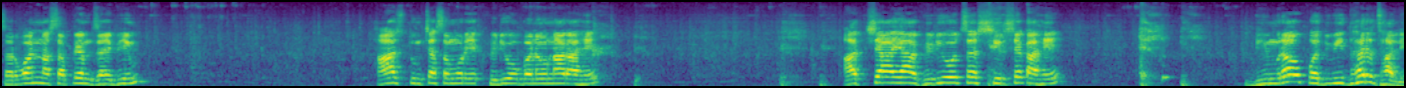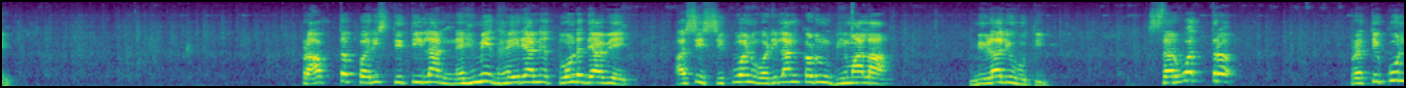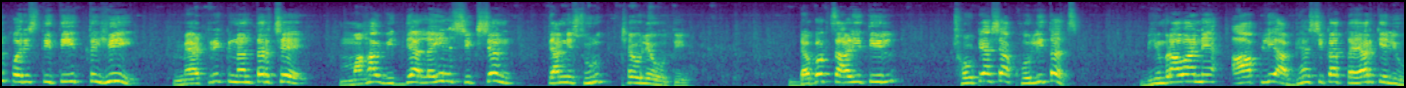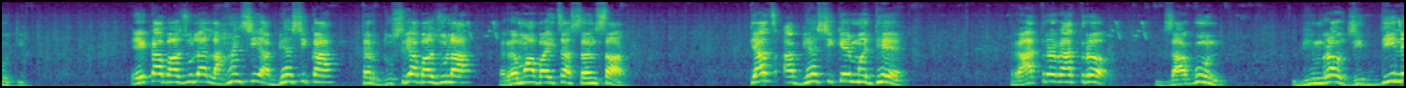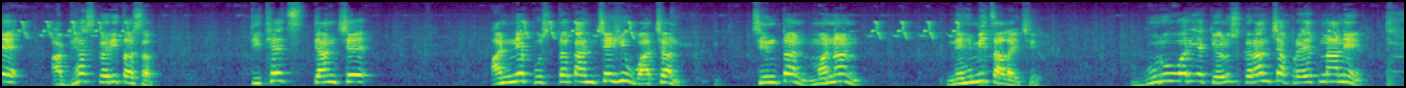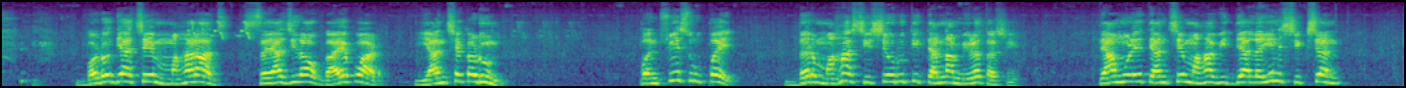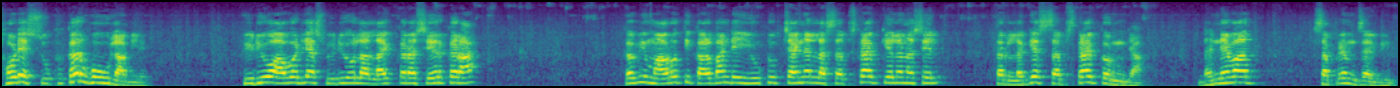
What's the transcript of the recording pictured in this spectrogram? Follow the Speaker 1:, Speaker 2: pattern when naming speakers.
Speaker 1: सर्वांना सप्रेम जय भीम. आज तुमच्यासमोर एक व्हिडिओ बनवणार आहे. आजच्या या व्हिडिओचं शीर्षक आहे भीमराव पदवीधर झाले. प्राप्त परिस्थितीला नेहमी धैर्याने तोंड द्यावे अशी शिकवण वडिलांकडून भीमाला मिळाली होती. सर्वत्र प्रतिकूल परिस्थितीतही मॅट्रिक नंतरचे महाविद्यालयीन शिक्षण त्यांनी सुरू ठेवले होते. डबक चाळीतील छोट्याशा खोलीतच भीमरावाने आपली अभ्यासिका तयार केली होती. एका बाजूला लहानशी अभ्यासिका तर दुसऱ्या बाजूला रमाबाईचा संसार. त्याच अभ्यासिकेमध्ये रात्र रात्र जागून भीमराव जिद्दीने अभ्यास करीत असत. तिथेच त्यांचे अन्य पुस्तकांचेही वाचन चिंतन मनन नेहमी चालायचे. गुरुवर्य केळुसकरांच्या प्रयत्नाने बडोद्याचे महाराज सयाजीराव गायकवाड यांच्याकडून पंचवीस रुपये दर महाशिष्यवृत्ती त्यांना मिळत असे. त्यामुळे त्यांचे महाविद्यालयीन शिक्षण थोडे सुखकर होऊ लागले. व्हिडिओ आवडल्यास व्हिडिओला लाईक करा शेअर करा. कवी मारुती काळबांडे यूट्यूब चॅनलला सबस्क्राईब केलं नसेल तर लगेच सबस्क्राईब करून घ्या. धन्यवाद. सप्रेम जय भीम.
